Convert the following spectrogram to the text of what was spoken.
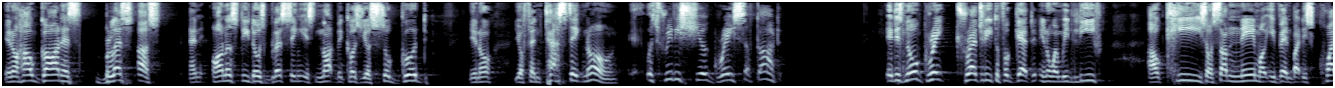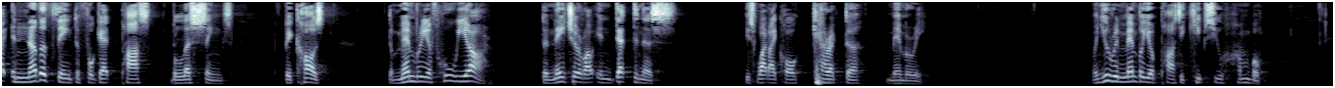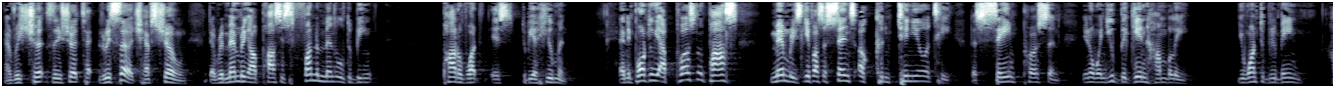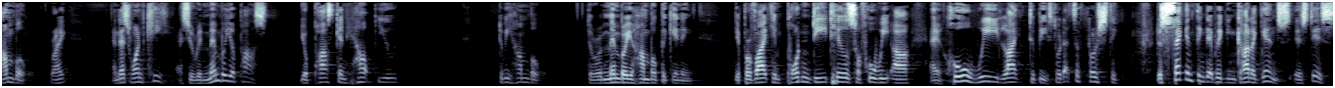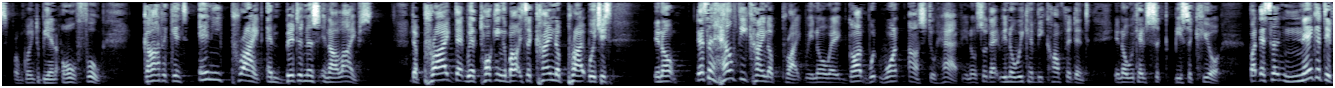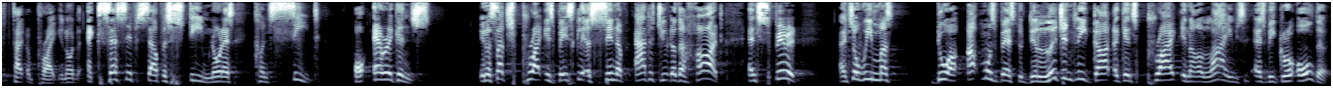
You know, how God has blessed us. And honestly, those blessings is not because you're so good, you know, you're fantastic. No, it was really sheer grace of God. It is no great tragedy to forget, you know, when we leave our keys or some name or event, but it's quite another thing to forget past blessings because the memory of who we are, the nature of our indebtedness is what I call character memory. When you remember your past, it keeps you humble. And research, research, research has shown that remembering our past is fundamental to being part of what is to be a human. And importantly, our personal past memories give us a sense of continuity. The same person. You know, when you begin humbly, you want to remain humble, right? And that's one key. As you remember your past, your past can help you to be humble, to remember your humble beginning. They provide important details of who we are and who we like to be. So that's the first thing. The second thing that we can guard against is this, from going to be an old fool. Guard against any pride and bitterness in our lives. The pride that we're talking about is a kind of pride which is, you know, there's a healthy kind of pride, we know, where God would want us to have, you know, so that, you know, we can be confident, you know, we can be secure. But there's a negative type of pride, you know, excessive self-esteem known as conceit or arrogance. You know, such pride is basically a sin of attitude of the heart and spirit. And so we must do our utmost best to diligently guard against pride in our lives as we grow older.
